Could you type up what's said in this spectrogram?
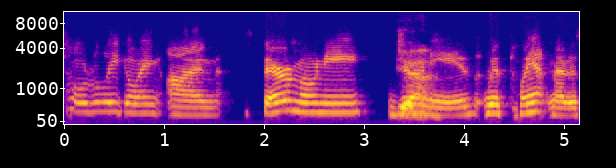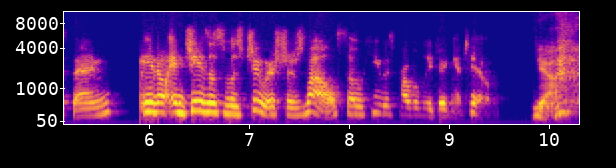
totally going on ceremony journeys yeah. with plant medicine, you know, and Jesus was Jewish as well. So he was probably doing it too. Yeah.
